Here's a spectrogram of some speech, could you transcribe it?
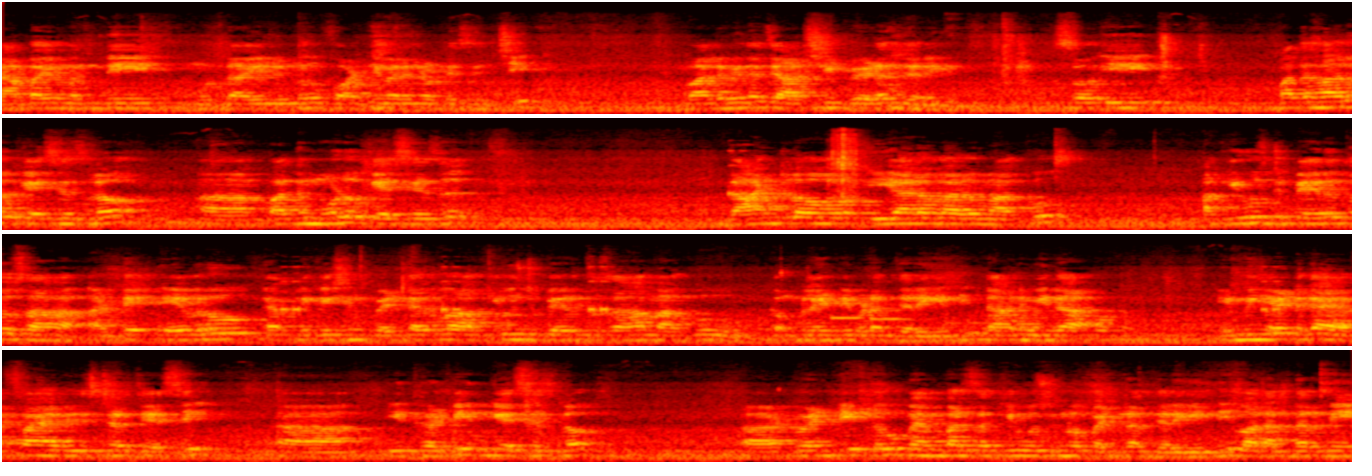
యాభై మంది ముద్దాయిలను ఫార్టీ వన్ నోటీస్ ఇచ్చి వాళ్ళ మీద ఛార్జ్షీట్ వేయడం జరిగింది. సో ఈ పదహారు కేసెస్లో పదమూడు కేసెస్ దాంట్లో ఈఆర్ఓ గారు మాకు అక్యూజ్డ్ పేరుతో సహా అంటే ఎవరు అప్లికేషన్ పెట్టారో అక్యూజ్డ్ పేరుతో సహా మాకు కంప్లైంట్ ఇవ్వడం జరిగింది. దాని మీద ఇమీడియట్గా ఎఫ్ఐఆర్ రిజిస్టర్ చేసి ఈ థర్టీన్ కేసెస్లో ట్వంటీ టూ మెంబర్స్ అక్యూజ్ పెట్టడం జరిగింది. వాళ్ళందరినీ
